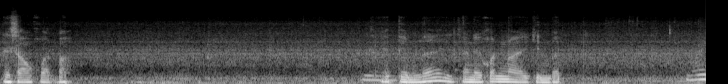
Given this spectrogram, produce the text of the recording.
ได้สองขวดปะให้เต็มเลย จังได้คนหน่อยกินเบิดบ่ให้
